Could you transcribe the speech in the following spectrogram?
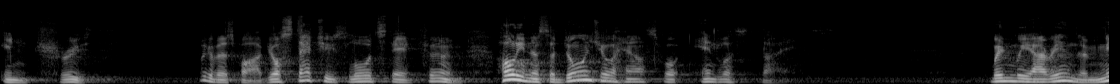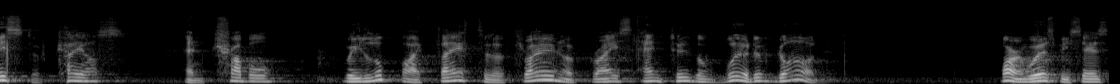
in truth. Look at verse 5. Your statutes, Lord, stand firm. Holiness adorns your house for endless days. When we are in the midst of chaos and trouble we look by faith to the throne of grace and to the Word of God. Warren Wiersbe says,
